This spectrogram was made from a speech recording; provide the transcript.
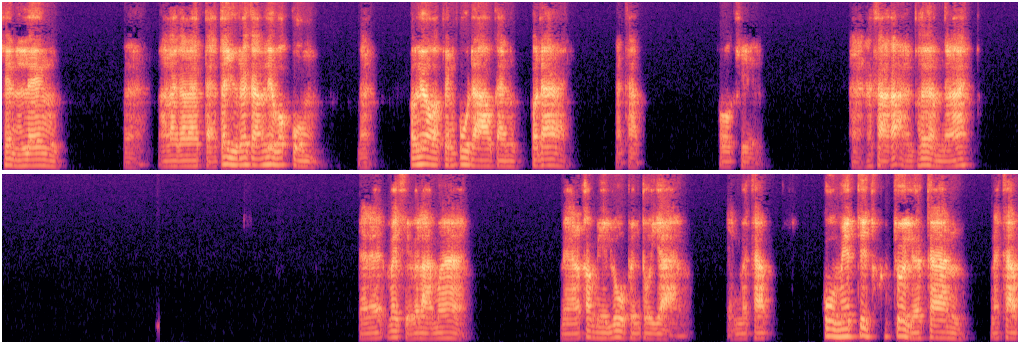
เช่นเล็ง อ่าอะไรก็แล้วแต่ถ้าอยู่ด้วยกันเรียกว่ากลุ่มนะเขาเรียกว่าเป็นคู่ดาวกันก็ได้นะครับ โอเค อ่านักศึกษาก็อ่านเพิ่มนะจะได้ไม่เสียเวลามากนะแล้วก็มีรูปเป็นตัวอย่าง เห็นไหมครับคู่มิตรที่ช่วยเหลือกันนะครับ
